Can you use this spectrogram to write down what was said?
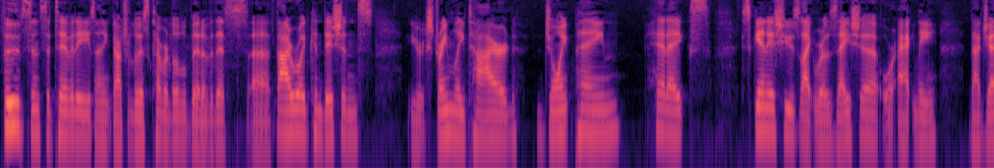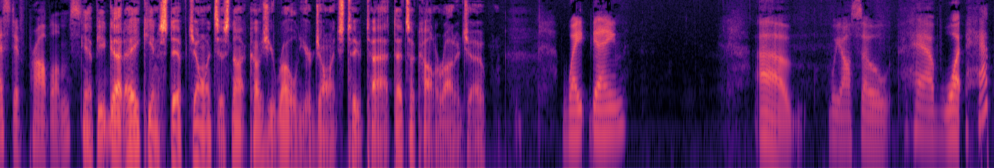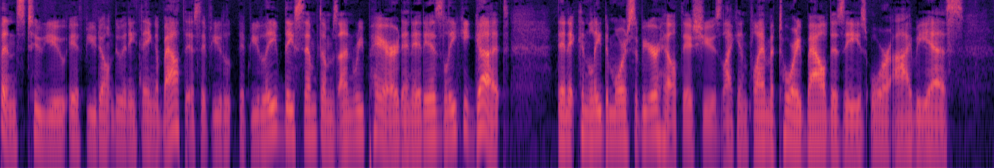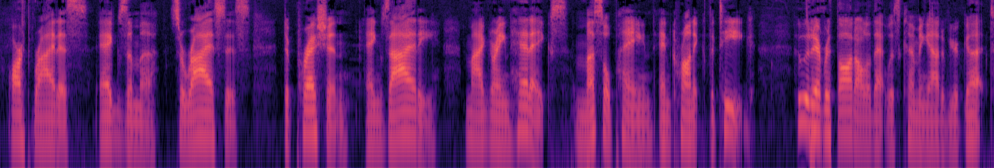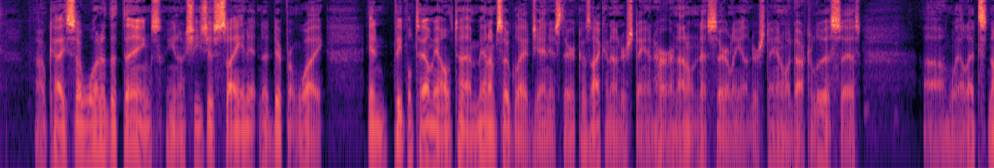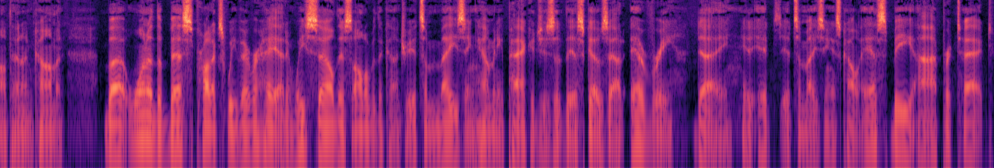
food sensitivities. I think Dr. Lewis covered a little bit of this. Uh, thyroid conditions. You're extremely tired, joint pain, headaches, skin issues like rosacea or acne, digestive problems. Yeah, if you got achy and stiff joints, it's not because you roll your joints too tight. That's a Colorado joke. Weight gain. Uh, we also have what happens to you if you don't do anything about this. If you if you leave these symptoms unrepaired and it is leaky gut, then it can lead to more severe health issues like inflammatory bowel disease or IBS arthritis, eczema, psoriasis, depression, anxiety, migraine headaches, muscle pain, and chronic fatigue. Who would ever thought all of that was coming out of your gut? Okay, so one of the things, you know, she's just saying it in a different way. And people tell me all the time, man, I'm so glad Janet's there because I can understand her, and I don't necessarily understand what Dr. Lewis says. Uh, well, that's not that uncommon but one of the best products we've ever had, and we sell this all over the country. It's amazing how many packages of this goes out every day. It, it, it's amazing. It's called SBI Protect.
